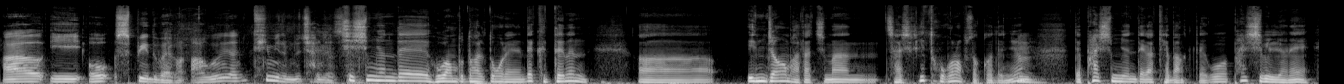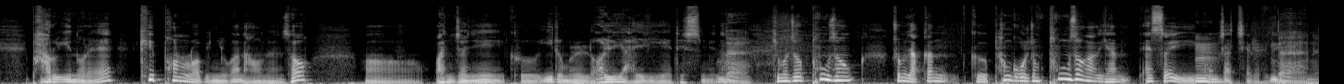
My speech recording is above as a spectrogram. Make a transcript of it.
REO 스피드웨건. 아, 그팀 이름도 잘 졌어요. 70년대 후반부터 활동을 했는데 그때는 어 인정은 받았지만 사실 히트곡은 없었거든요. 음. 근데 80년대가 개방되고 81년에 바로 이 노래 Keep on Loving You가 나오면서 어, 완전히 그 이름을 널리 알리게 됐습니다. 네. 기본적으로 풍성, 좀 약간 그 편곡을 좀 풍성하게 한, 했어요. 이곡 음. 자체를. 네, 네.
